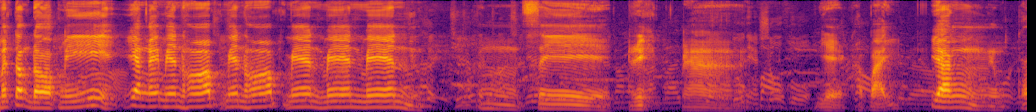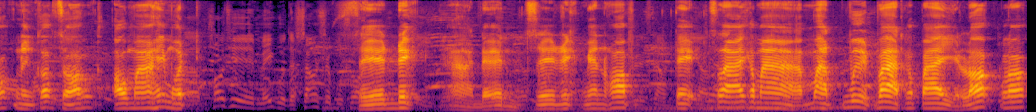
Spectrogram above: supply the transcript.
มันต้องดอกนี้ ยังไงแมนฮอปแมนฮอปแมนแมนแมนเซริกอ่าแยกเข้าไป ยังก๊อกหนึ่งก๊อกสองเอามาให้หมด เซริกอ่าเดิน เซริกแมนฮอป เตะซ้ายเข้ามาหมัดวืดวาดเข้าไป ล็อกล็อก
